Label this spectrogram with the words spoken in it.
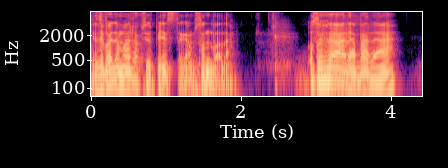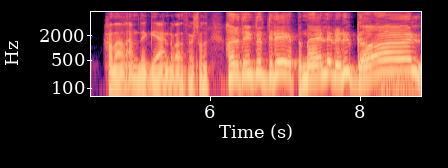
Det var, de hadde lagt ut på Instagram, sånn var det. Og så hører jeg bare han den MDG-en, det var det første sånn Har du tenkt å drepe meg, eller er du gal?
